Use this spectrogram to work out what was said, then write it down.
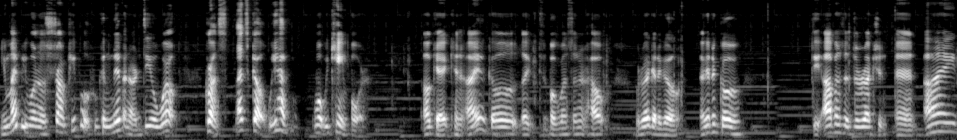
you might be one of those strong people who can live in our ideal world. Grunts, let's go. We have what we came for. Okay, can I go, like, to the Pokemon Center? How, where do I gotta go? I gotta go the opposite direction, and I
